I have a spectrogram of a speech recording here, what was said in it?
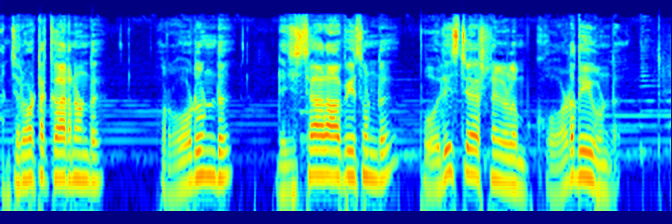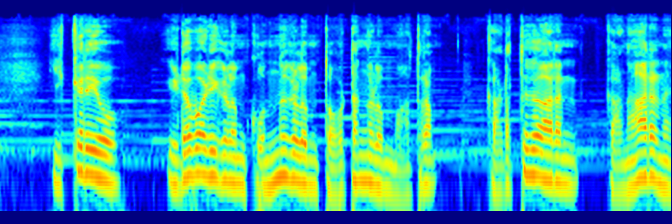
അഞ്ചലോട്ടക്കാരനുണ്ട് റോഡുണ്ട് രജിസ്ട്രാർ ഓഫീസുണ്ട് പോലീസ് സ്റ്റേഷനുകളും കോടതിയുമുണ്ട്. ഇക്കരെയോ ഇടവഴികളും കുന്നുകളും തോട്ടങ്ങളും മാത്രം കടത്തുകാരൻ കണാരന്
